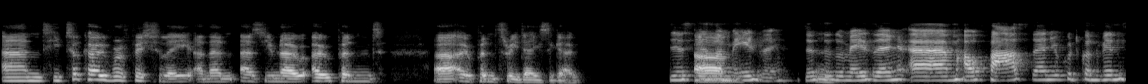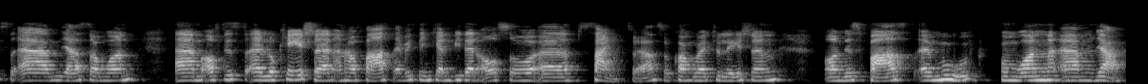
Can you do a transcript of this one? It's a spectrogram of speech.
And he took over officially, and then, as you know, opened uh, opened three days ago. This is um, amazing. This mm. is amazing. Um, how fast then you could convince um, yeah someone um, of this uh, location and how fast everything can be then also uh, signed. Yeah? So congratulations on this fast uh, move from one um, yeah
